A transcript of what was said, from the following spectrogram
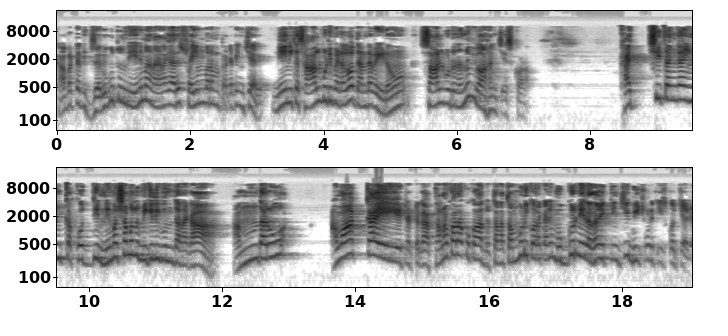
కాబట్టి అది జరుగుతుంది అని మా నాన్నగారు స్వయంవరం ప్రకటించారు. నేను ఇక సాల్వుడి మెడలో దండ వేయడం సాల్వుడు నన్ను వివాహం చేసుకోవడం. ఖచ్చితంగా ఇంకా కొద్ది నిమిషములు మిగిలి ఉందనగా అందరూ అవాక్క అయ్యేటట్టుగా తన కొరకు కాదు తన తమ్ముడి కొరకని ముగ్గురిని రథం ఎక్కించి భీష్ముడు తీసుకొచ్చాడు.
